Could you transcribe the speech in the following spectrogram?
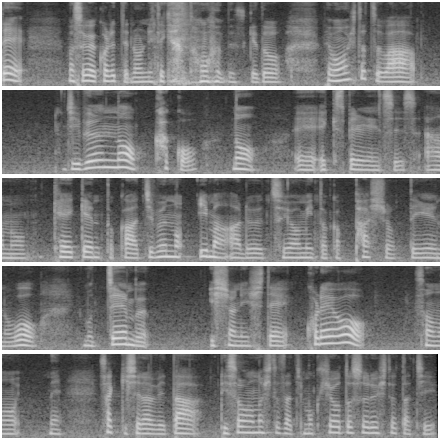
でまあ、すごいこれって論理的だと思うんですけど でもう一つは自分の過去の、えー、 experience あの経験とか自分の今ある強みとかパッションっていうのをもう全部一緒にしてこれをそのねさっき調べた理想の人たち目標とする人たち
